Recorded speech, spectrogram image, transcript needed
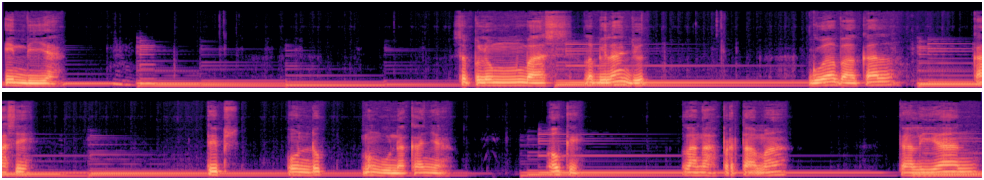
India. Sebelum membahas lebih lanjut gua bakal kasih tips untuk menggunakannya. Oke langkah pertama kalian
